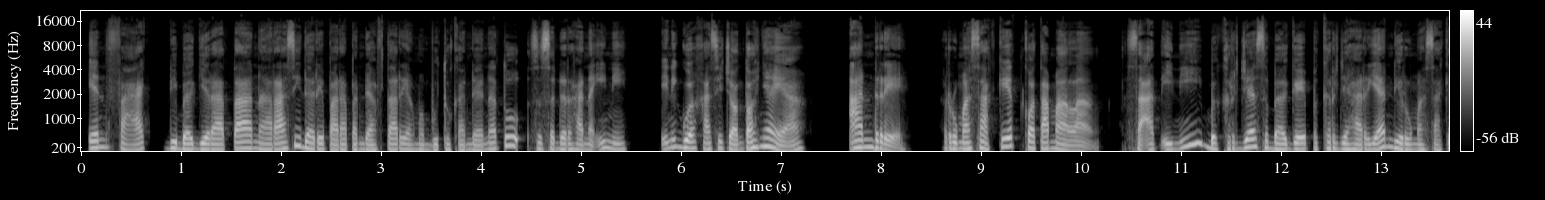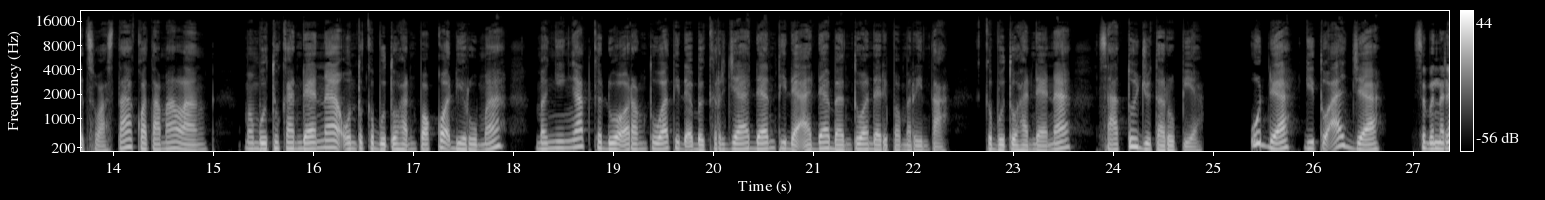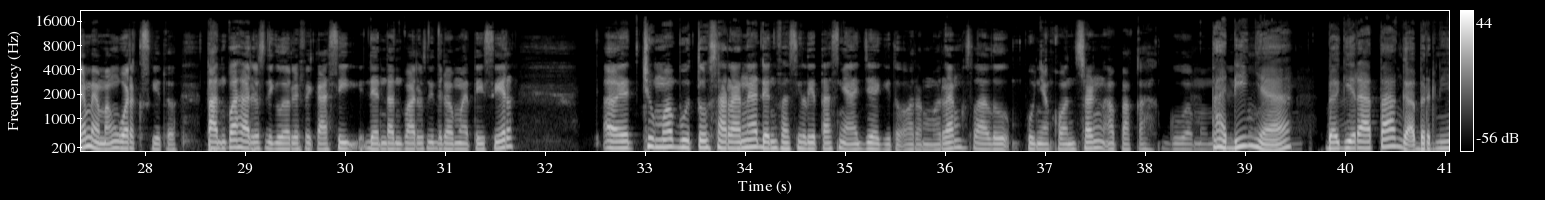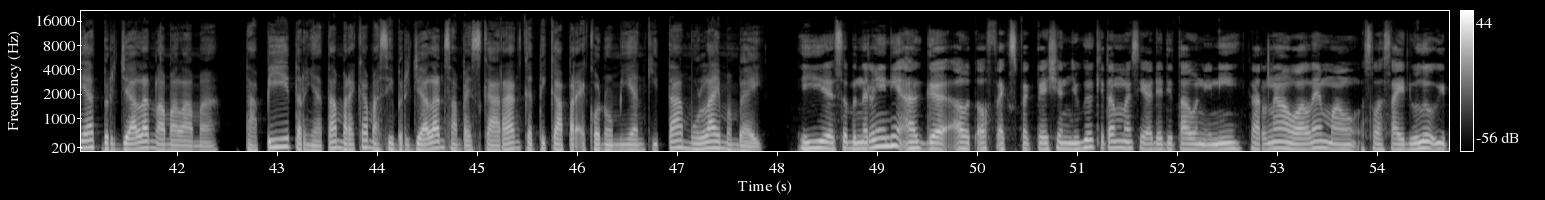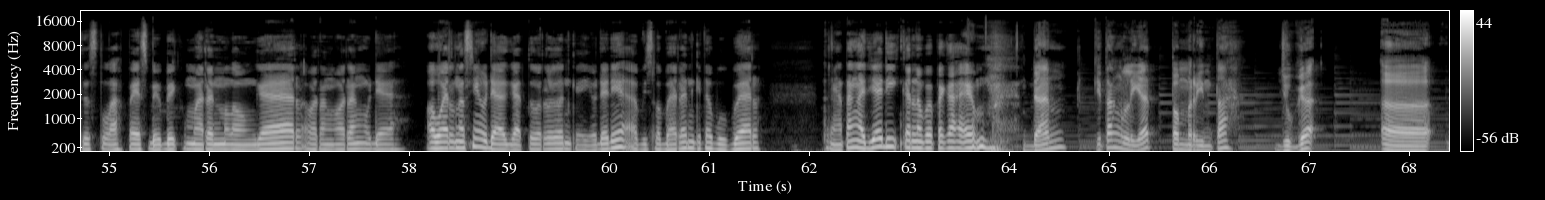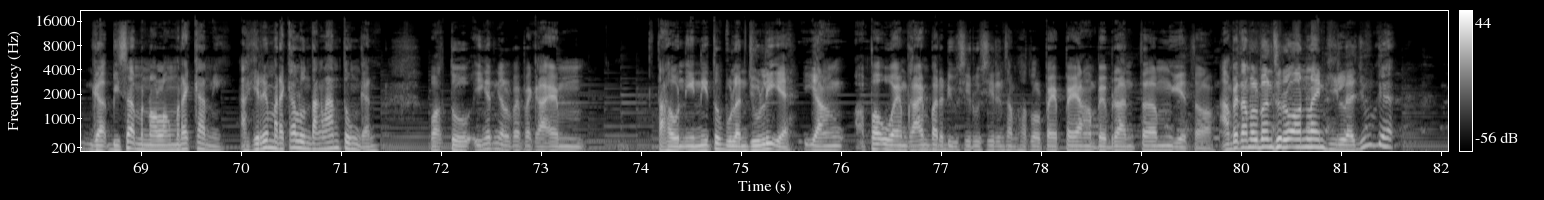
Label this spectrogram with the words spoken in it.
In fact, di Bagi Rata narasi dari para pendaftar yang membutuhkan dana tuh sesederhana ini. Ini gue kasih contohnya ya. Andre, Rumah Sakit Kota Malang. Saat ini bekerja sebagai pekerja harian di Rumah Sakit Swasta Kota Malang. Membutuhkan dana untuk kebutuhan pokok di rumah mengingat kedua orang tua tidak bekerja dan tidak ada bantuan dari pemerintah. Kebutuhan dana 1 juta rupiah. Udah, gitu aja. Sebenarnya memang works gitu. Tanpa harus diglorifikasi dan tanpa harus didramatisir. Uh, cuma butuh sarana dan fasilitasnya aja gitu. Orang-orang selalu punya concern apakah gua tadinya bagi rata nggak berniat berjalan lama-lama. Tapi ternyata mereka masih berjalan sampai sekarang ketika perekonomian kita mulai membaik. Iya, sebenarnya ini agak out of expectation juga kita masih ada di tahun ini. Karena awalnya mau selesai dulu gitu setelah PSBB kemarin melonggar, orang-orang udah awarenessnya udah agak turun. Kayak udah deh abis lebaran kita bubar. Ternyata nggak jadi karena PPKM. Dan kita ngelihat pemerintah juga nggak uh, bisa menolong mereka nih. Akhirnya mereka luntang lantung kan. Waktu ingat nggak PPKM tahun ini tuh bulan Juli ya yang apa UMKM pada diusir-usirin sama Satpol PP yang sampai berantem gitu. Sampai tambal ban suruh online gila juga.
